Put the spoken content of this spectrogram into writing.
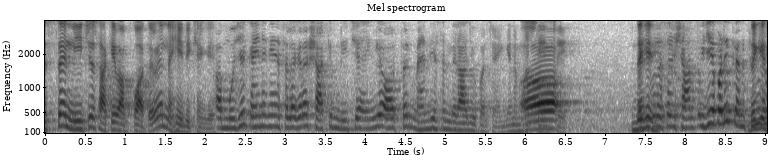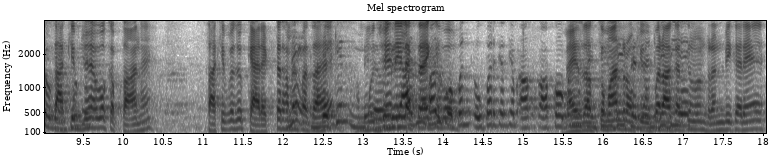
इससे नीचे साकिब आपको आते हुए नहीं दिखेंगे। अब मुझे कहीं ना कहीं ऐसा लग रहा है शाकिब नीचे आएँगे और फिर मेहंदी हसन मिराज ऊपर जाएँगे नंबर देखिए नजमुल ये बड़ी देखिए साकिब जो है वो कप्तान है। साकिब का जो कैरेक्टर हमें पता है मुझे नहीं लगता है कि वो ऊपर करके आप, आपको मैं इस आपको century मान रहा हूँ कि ऊपर आकर के उन्होंने रन भी करे हैं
